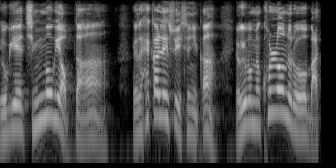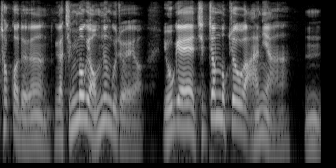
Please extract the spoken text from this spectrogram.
여기에 직목이 없다. 그래서 헷갈릴 수 있으니까 여기 보면 콜론으로 맞췄거든. 그러니까 직목이 없는 구조예요. 요게 직접 목적어가 아니야. 음,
